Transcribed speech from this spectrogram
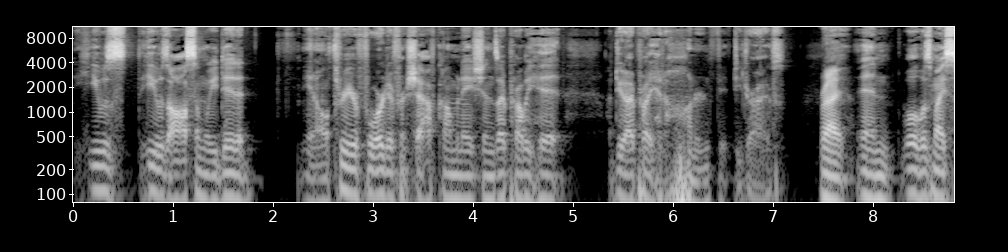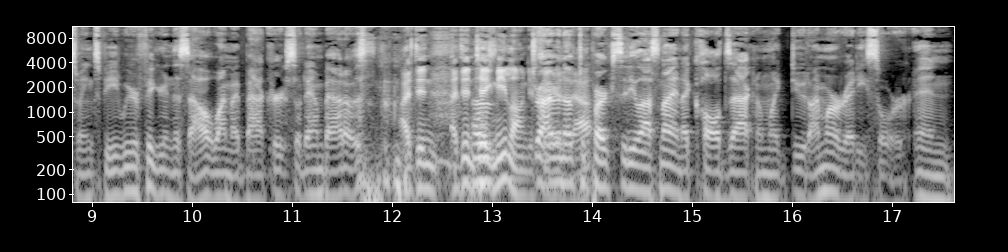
He was he was awesome. We did, you know, three or four different shaft combinations. I probably hit, dude. I probably hit 150 drives. Right. And what was my swing speed? We were figuring this out. Why my back hurt so damn bad? I was I didn't. I didn't I take me long to driving up to. Park City last night, and I called Zach, and I'm like, dude, I'm already sore, and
